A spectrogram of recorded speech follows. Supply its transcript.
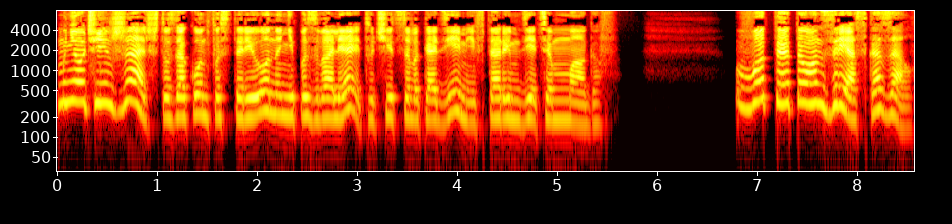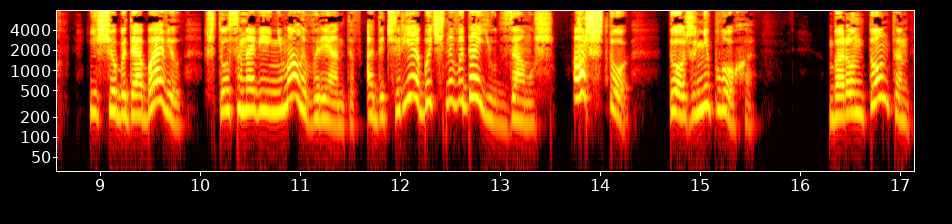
Мне очень жаль, что закон Фастериона не позволяет учиться в Академии вторым детям магов». Вот это он зря сказал. Еще бы добавил, что у сыновей немало вариантов, а дочерей обычно выдают замуж. А что? Тоже неплохо. Барон Тонтон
